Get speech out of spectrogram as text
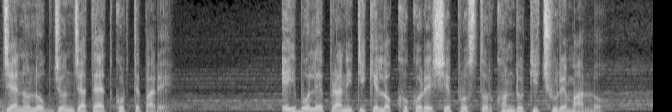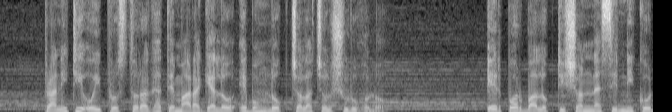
যেন লোকজন যাতায়াত করতে পারে। এই বলে প্রাণীটিকে লক্ষ্য করে সে প্রস্তরখণ্ডটি ছুঁড়ে মারল। প্রাণীটি ওই প্রস্তরাঘাতে মারা গেল এবং লোক চলাচল শুরু হল। এরপর বালকটি সন্ন্যাসীর নিকট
